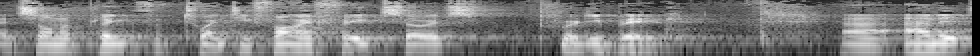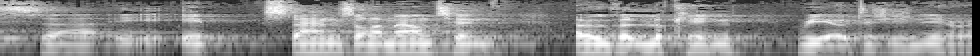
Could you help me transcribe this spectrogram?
it's on a plinth of 25 feet, so it's pretty big. Uh, and it's, uh, it, it, stands on a mountain overlooking Rio de Janeiro.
